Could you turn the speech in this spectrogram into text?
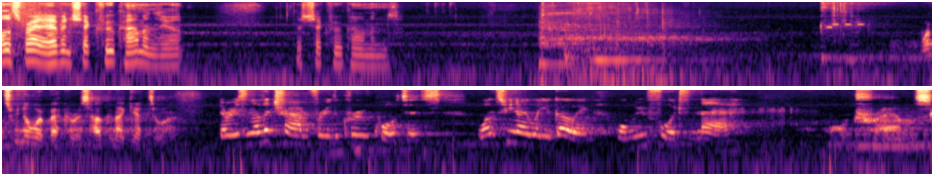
Oh, that's right. I haven't checked crew commons yet. Let's check crew commons. Once we know where Becca is, how can I get to her? There is another tram through the crew quarters. Once we know where you're going, we'll move forward from there. More trams.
